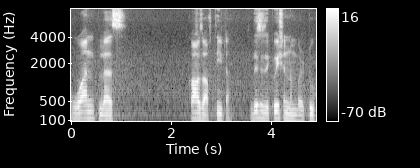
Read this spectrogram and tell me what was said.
1 plus cos of theta. So this is equation number 2.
